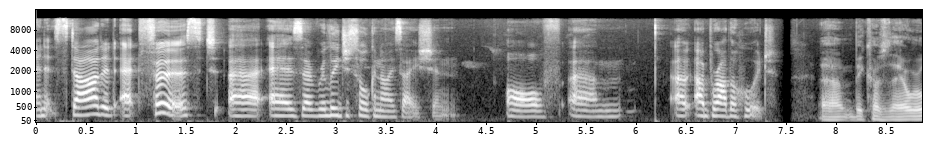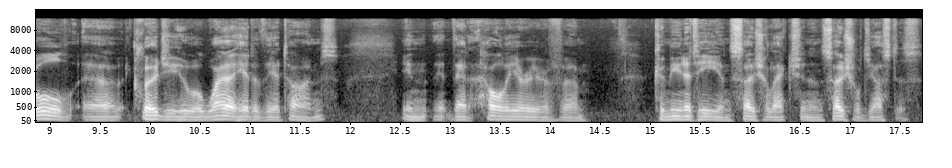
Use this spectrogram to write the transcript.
and it started at first uh, as a religious organisation of um, a, a, brotherhood. Um, because they were all uh, clergy who were way ahead of their times in that whole area of um, community and social action and social justice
